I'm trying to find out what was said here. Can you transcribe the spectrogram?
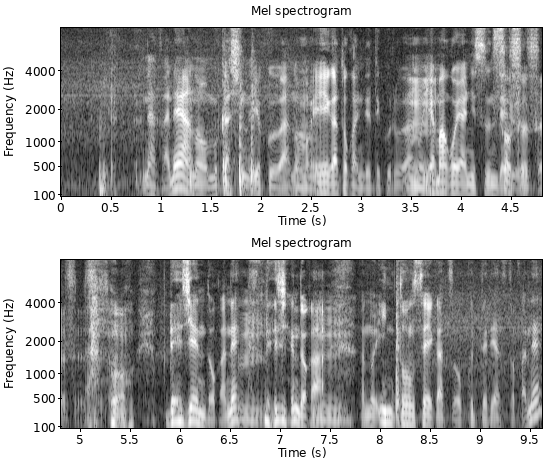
なんかねあの昔のよくあの、うん。映画とかに出てくるあのうん。山小屋に住んでる、レジェンドがね、うん。レジェンドが、うん。あの隠遁生活を送ってるやつとかね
